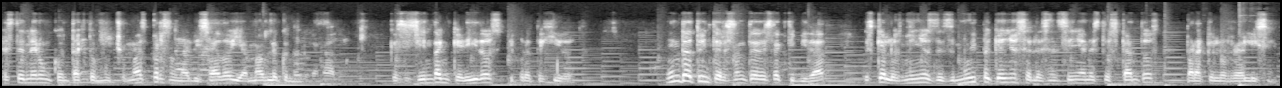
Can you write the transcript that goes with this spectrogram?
es tener un contacto mucho más personalizado y amable con el ganado, que se sientan queridos y protegidos. Un dato interesante de esta actividad es que a los niños desde muy pequeños se les enseñan estos cantos para que los realicen.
